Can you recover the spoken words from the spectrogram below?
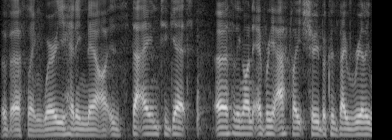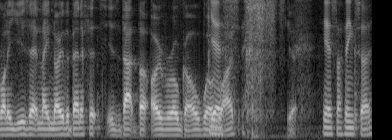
of Earthling? Where are you heading now? Is the aim to get Earthling on every athlete's shoe because they really want to use it and they know the benefits? Is that the overall goal worldwide? Yes. Yeah. Yes, I think so.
